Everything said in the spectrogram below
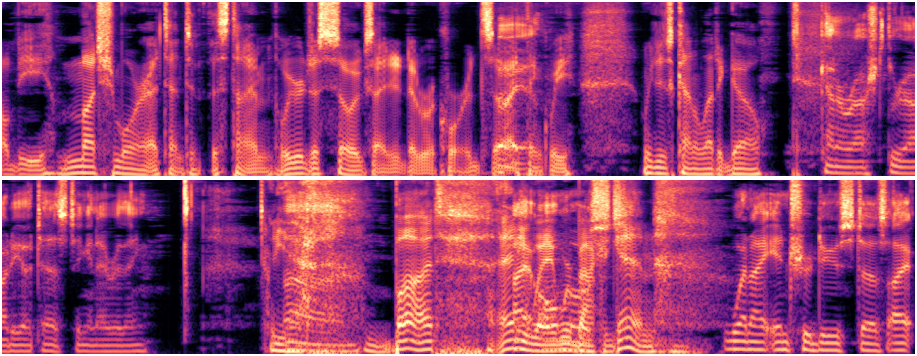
I'll be much more attentive this time. We were just so excited to record, so Oh, I think we we just kind of let it go. Kind of rushed through audio testing and everything. Yeah. but anyway, we're back again. When I introduced us, I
